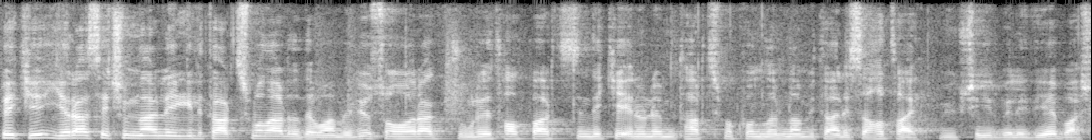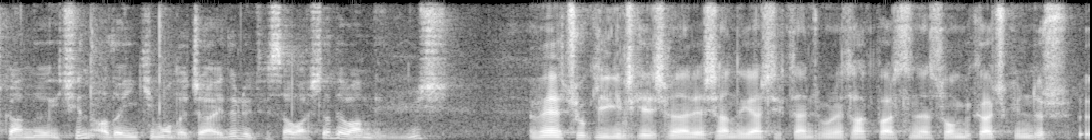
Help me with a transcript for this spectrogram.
Peki yerel seçimlerle ilgili tartışmalar da devam ediyor. Son olarak Cumhuriyet Halk Partisi'ndeki en önemli tartışma konularından bir tanesi Hatay Büyükşehir Belediye Başkanlığı için adayın kim olacağıydı. Lütfi Savaş'la devam edilmiş. Ve çok ilginç gelişmeler yaşandı gerçekten Cumhuriyet Halk Partisi'nde son birkaç gündür. Ee,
